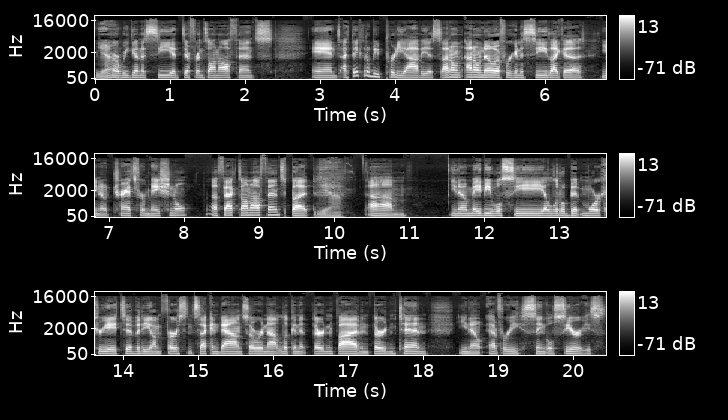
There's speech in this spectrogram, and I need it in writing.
yeah. Are we going to see a difference on offense? And I think it'll be pretty obvious. I don't I don't know if we're going to see like a you know transformational effect on offense, but yeah. Um, you know, maybe we'll see a little bit more creativity on first and second down. So we're not looking at third and five and third and 10, you know, every single series.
